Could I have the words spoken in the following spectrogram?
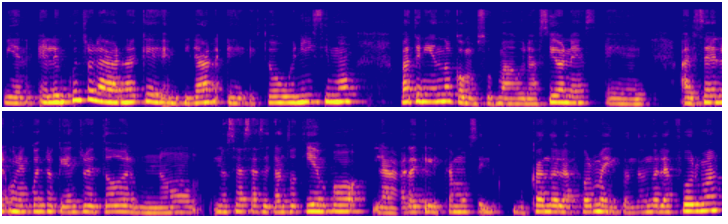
Bien, el encuentro la verdad que en Pilar eh, estuvo buenísimo, va teniendo como sus maduraciones, eh, al ser un encuentro que dentro de todo no, no se hace hace tanto tiempo, la verdad que le estamos buscando la forma y encontrando la forma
